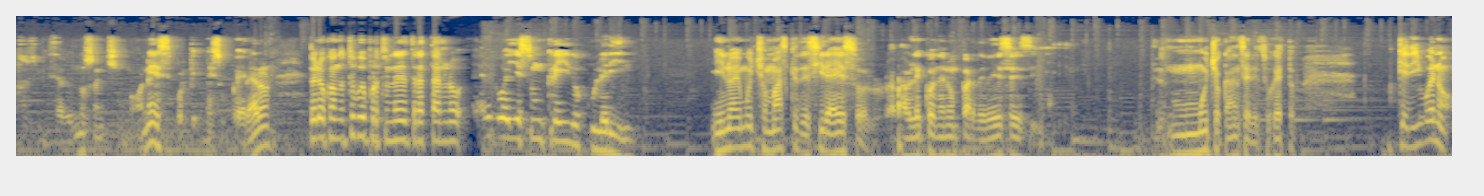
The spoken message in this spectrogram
pues mis alumnos son chingones porque me superaron. Pero cuando tuve oportunidad de tratarlo, el güey es un creído culerín. Y no hay mucho más que decir a eso. Hablé con él un par de veces y es mucho cáncer el sujeto. Que di, bueno,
